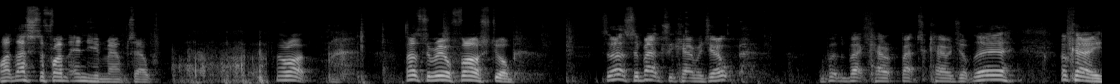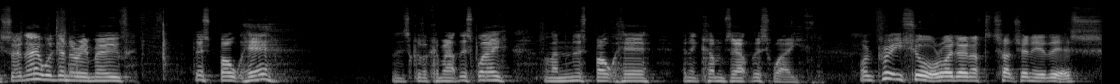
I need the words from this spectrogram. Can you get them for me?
Right, that's the front engine mounts out. All right, that's a real fast job. So that's the battery carriage out. Put the back car battery carriage up there. Okay, so now we're going to remove this bolt here. It's going to come out this way, and then this bolt here, and it comes out this way. I'm pretty sure I don't have to touch any of this.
